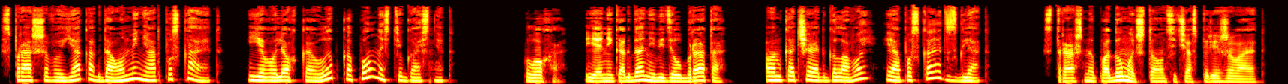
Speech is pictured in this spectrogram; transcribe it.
Спрашиваю я, когда он меня отпускает. Его легкая улыбка полностью гаснет. «Плохо. Я никогда не видел брата». Он качает головой и опускает взгляд. Страшно подумать, что он сейчас переживает.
